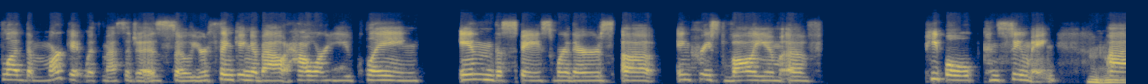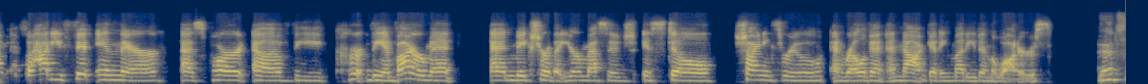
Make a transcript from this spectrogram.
flood the market with messages. So you're thinking about how are you playing in the space where there's a increased volume of people consuming. Mm-hmm. Um, so how do you fit in there as part of the the environment and make sure that your message is still shining through and relevant and not getting muddied in the waters. That's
